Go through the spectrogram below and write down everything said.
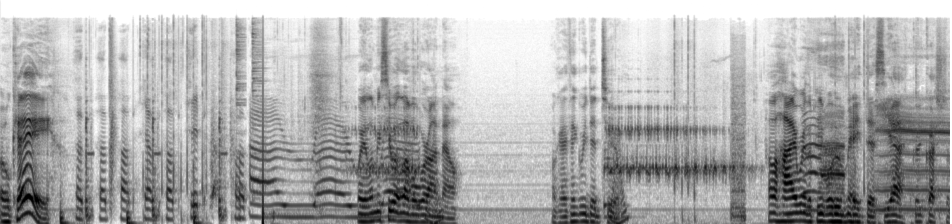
Okay. Up, up, up, up, up, hip, up. Wait, let me see what level we're on now. Okay, I think we did two. How high were the people who made this? Yeah, good question.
